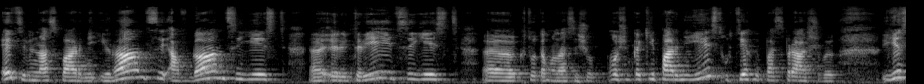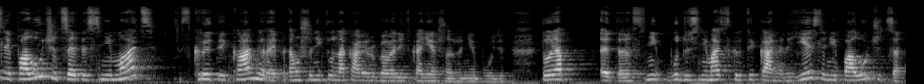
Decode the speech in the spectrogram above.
Эти у нас парни иранцы, афганцы есть, э, эритрейцы есть, э, кто там у нас еще. В общем, какие парни есть, у тех и поспрашиваю. Если получится это снимать скрытой камерой, потому что никто на камеру говорить, конечно же, не будет, то я это, сни, буду снимать скрытой камерой. Если не получится,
